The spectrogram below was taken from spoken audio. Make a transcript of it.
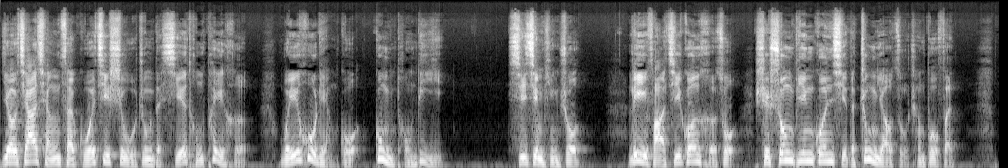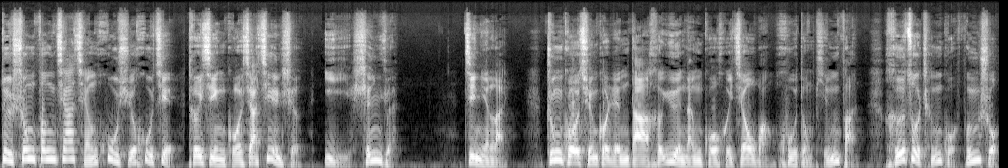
要加强在国际事务中的协同配合，维护两国共同利益。习近平说：“立法机关合作是双边关系的重要组成部分，对双方加强互学互鉴、推进国家建设意义深远。”近年来，中国全国人大和越南国会交往互动频繁，合作成果丰硕，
